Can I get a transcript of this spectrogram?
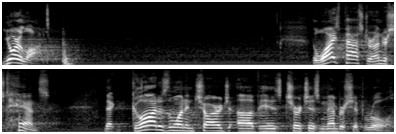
Your lot. The wise pastor understands that God is the one in charge of his church's membership roll.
